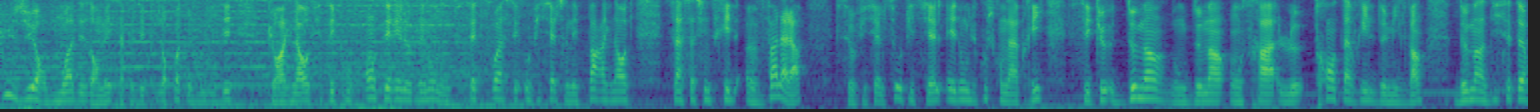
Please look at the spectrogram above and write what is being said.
plusieurs mois désormais. Ça faisait plusieurs fois que je vous disais que Ragnarok c'était pour enterrer le vrai nom. Donc cette fois c'est officiel, ce n'est pas Ragnarok, c'est Assassin's Creed Valhalla. C'est officiel, c'est officiel. Et donc du coup, ce qu'on a appris, c'est que demain, donc demain, on sera le 30 avril 2020. Demain, 17h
